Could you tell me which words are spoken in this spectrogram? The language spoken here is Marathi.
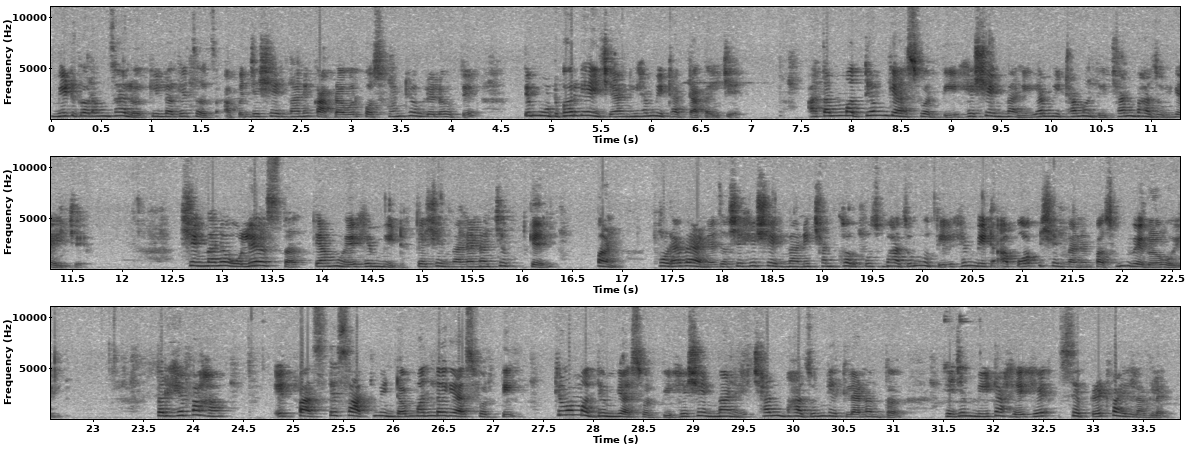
मीठ गरम झालं की लगेचच आपण जे शेंगदाणे कापडावर पसरून ठेवलेले होते ते मुठभर घ्यायचे आणि ह्या मिठात टाकायचे. आता मध्यम गॅसवरती हे शेंगदाणे या मिठामध्ये छान भाजून घ्यायचे. शेंगदाणे ओले असतात त्यामुळे हे मीठ त्या शेंगदाण्यांना चिपकेल. पण थोड्या वेळाने जसे हे शेंगदाणे छान खरपूस भाजून होतील हे मीठ आपोआप शेंगदाण्यांपासून वेगळं होईल. तर हे पहा एक पाच ते सात मिनटं मंद गॅसवरती किंवा मध्यम गॅसवरती हे शेंगदाणे छान भाजून घेतल्यानंतर हे जे मीठ आहे हे सेपरेट व्हायला लागलं आहे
